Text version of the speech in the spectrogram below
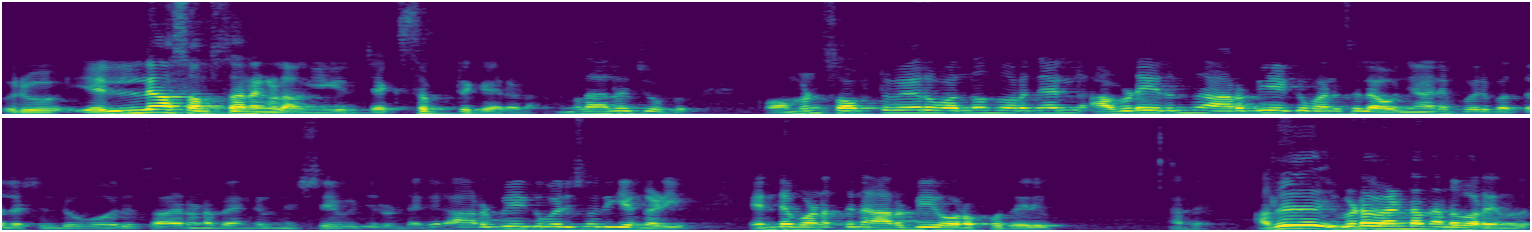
ഒരു എല്ലാ സംസ്ഥാനങ്ങളും അംഗീകരിച്ചു എക്സെപ്റ്റ് കേരള. നിങ്ങൾ ആലോചിച്ച് നോക്കൂ കോമൺ സോഫ്റ്റ്വെയർ വന്നെന്ന് പറഞ്ഞാൽ അവിടെ ഇരുന്ന് ആർ ബി ഐക്ക് മനസ്സിലാവും ഞാനിപ്പോൾ ഒരു പത്ത് ലക്ഷം രൂപ ഒരു സാധാരണ ബാങ്കിൽ നിക്ഷേപിച്ചിട്ടുണ്ടെങ്കിൽ ആർ ബി ഐക്ക് പരിശോധിക്കാൻ കഴിയും. എന്റെ പണത്തിന് ആർ ബി ഐ ഉറപ്പ് തരും. അതെ. അത് ഇവിടെ വേണ്ടെന്നാണ് പറയുന്നത്.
